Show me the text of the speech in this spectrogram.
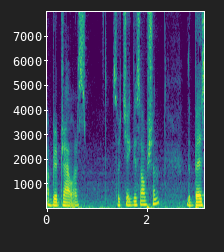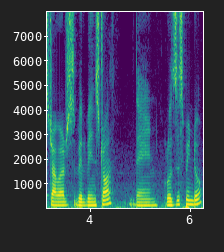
update drivers. So check this option. The best drivers will be installed then close this window.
